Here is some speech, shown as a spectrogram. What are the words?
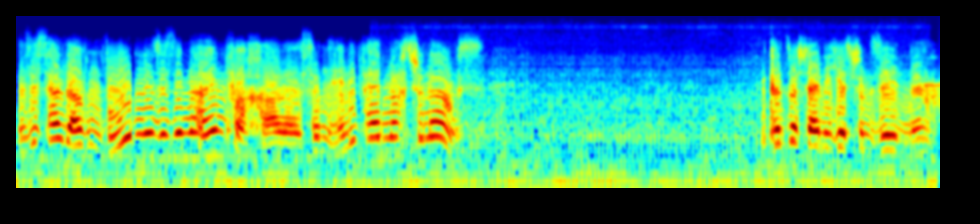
Das ist halt auf dem Boden, ist es immer einfacher, aber so ein Helipad macht schon aus. Ihr könnt es wahrscheinlich jetzt schon sehen, ne?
